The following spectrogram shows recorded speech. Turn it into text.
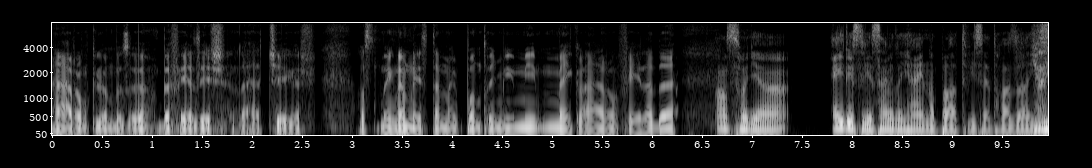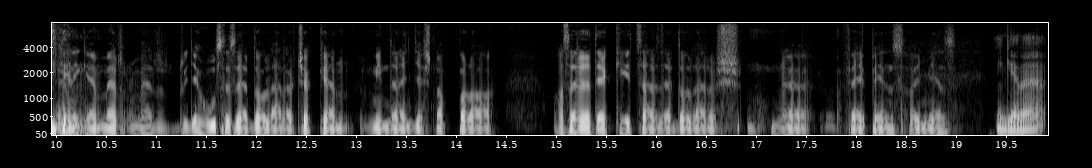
három különböző befejezés lehetséges. Azt még nem néztem meg pont, hogy mi, mi, melyik a háromféle, de Az, hogy a, egyrészt ugye számít, hogy hány nap alatt viszed haza. ja, igen, igen, mert, mert ugye 20 ezer dollárral csökken minden egyes nappal a, az eredetileg 200 ezer dolláros fejpénz, vagy mi ez? Igen, e-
